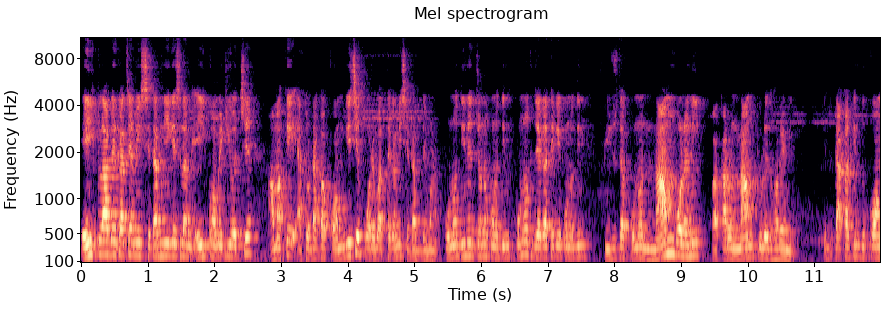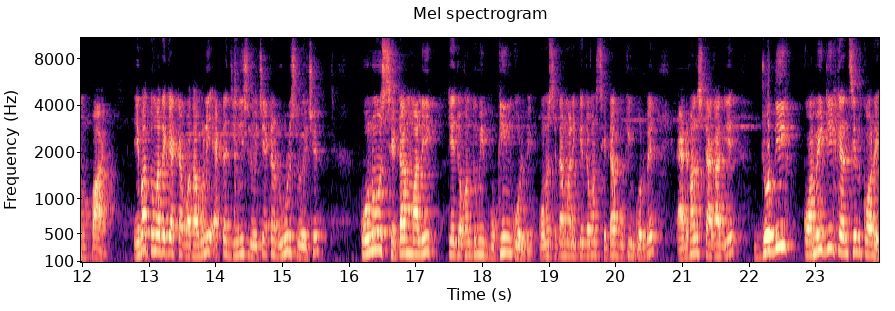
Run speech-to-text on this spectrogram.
এই ক্লাবের কাছে আমি সেট নিয়ে গেছিলাম, এই কমিটি হচ্ছে, আমাকে এত টাকা কম দিয়েছে পরের বার থেকে আমি সেট দেবো না। কোনো দিনের জন্য কোনো দিন কোনো জায়গা থেকে কোনো দিন পীযুষদা কোনো নাম বলেনি, বা কারোর নাম তুলে ধরেনি। কিন্তু টাকা কিন্তু কম পায়। এবার তোমাদেরকে একটা কথা বলি, একটা জিনিস রয়েছে, একটা রুলস রয়েছে। কোনো সেট মালিককে যখন তুমি বুকিং করবে, কোনো সেট মালিককে যখন সেট বুকিং করবে অ্যাডভান্স টাকা দিয়ে যদি কমিটি ক্যান্সেল করে,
